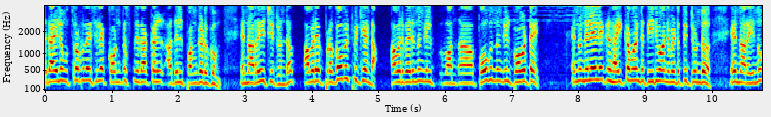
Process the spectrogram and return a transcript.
ഏതായാലും ഉത്തർപ്രദേശിലെ കോൺഗ്രസ് നേതാക്കൾ അതിൽ പങ്കെടുക്കും എന്നറിയിച്ചിട്ടുണ്ട് അവരെ പ്രകോപിപ്പിക്കേണ്ട. അവർ വരുന്നെങ്കിൽ പോകുന്നെങ്കിൽ പോകട്ടെ എന്ന നിലയിലേക്ക് ഹൈക്കമാൻഡ് തീരുമാനമെടുത്തിട്ടുണ്ട് എന്നറിയുന്നു.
